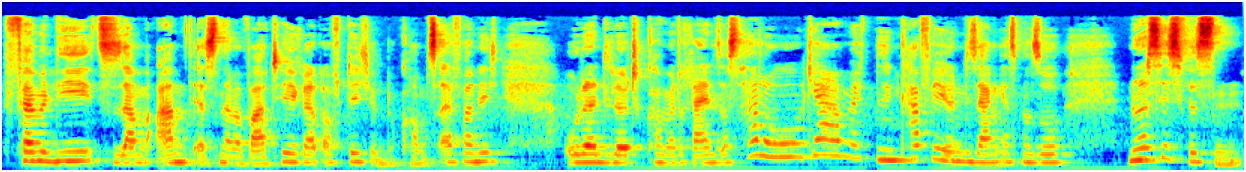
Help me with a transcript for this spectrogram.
Family zusammen Abendessen, aber warte hier gerade auf dich und du kommst einfach nicht. Oder die Leute kommen mit rein und sagst, hallo, ja, möchten Sie einen Kaffee? Und die sagen erstmal so, nur dass sie es wissen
